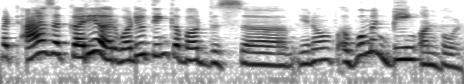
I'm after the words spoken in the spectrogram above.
But as a career, what do you think about this? Uh, you know, a woman being on board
